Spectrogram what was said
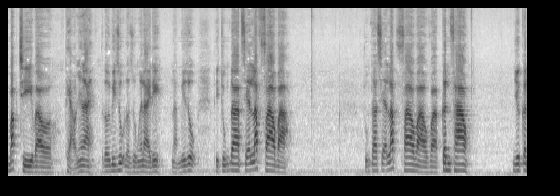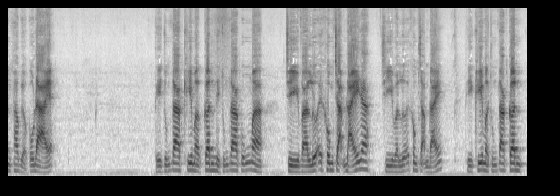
mắc chì vào thẻo như này, tôi ví dụ là dùng cái này đi, làm ví dụ, thì chúng ta sẽ lắp phao vào. Chúng ta sẽ lắp phao vào và cân phao, như cân phao kiểu câu đài ấy. Thì chúng ta khi mà cân thì chúng ta cũng mà chì và lưỡi không chạm đáy nhá. Chì và lưỡi không chạm đáy. Thì khi mà chúng ta cân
